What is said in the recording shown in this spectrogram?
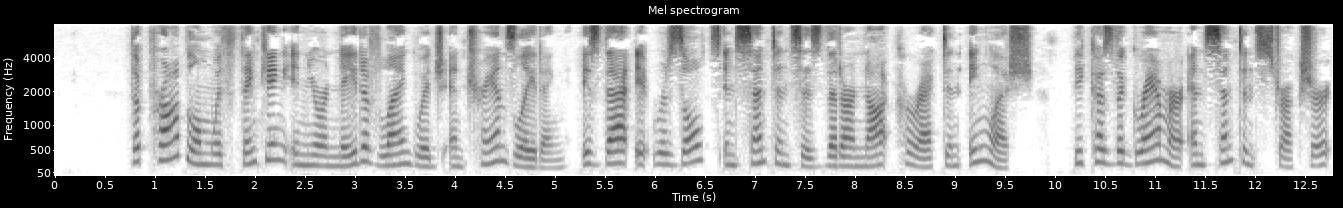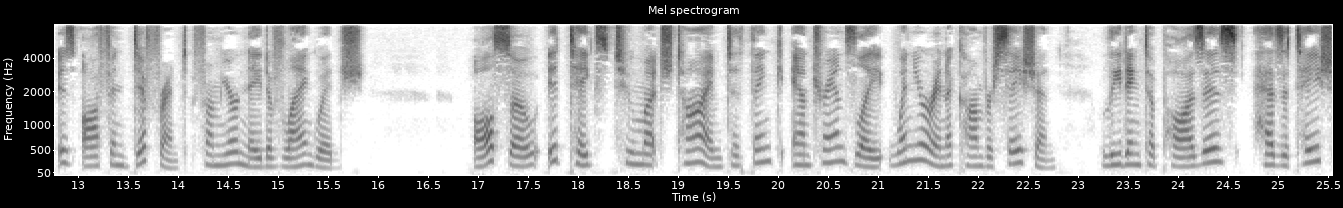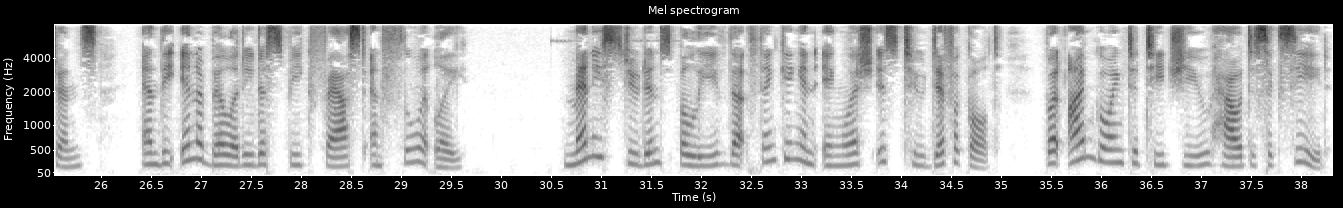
The problem with thinking in your native language and translating is that it results in sentences that are not correct in English, because the grammar and sentence structure is often different from your native language. Also, it takes too much time to think and translate when you're in a conversation, leading to pauses, hesitations, and the inability to speak fast and fluently. Many students believe that thinking in English is too difficult, but I'm going to teach you how to succeed.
